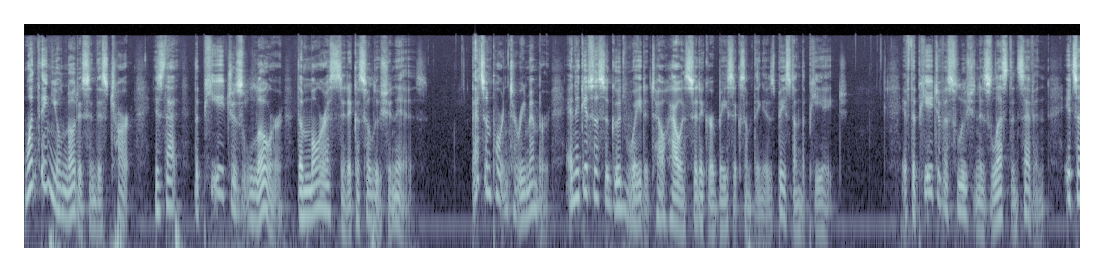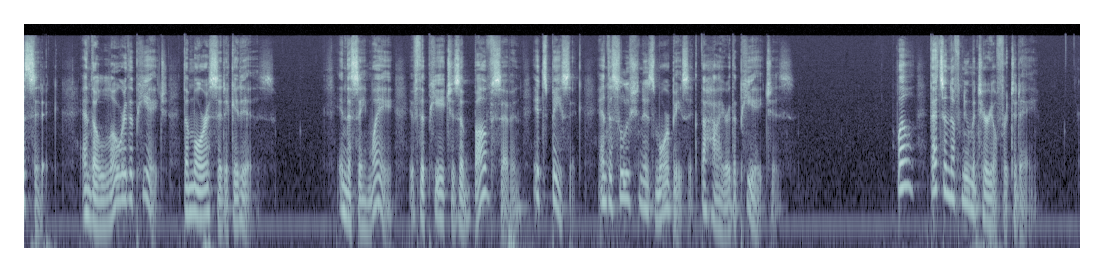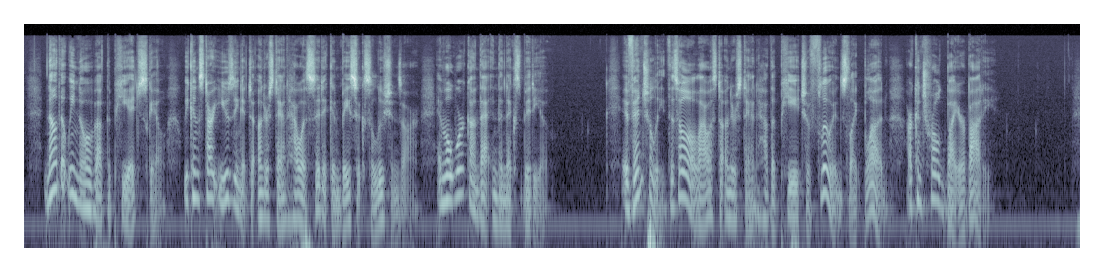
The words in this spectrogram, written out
One thing you'll notice in this chart is that the pH is lower the more acidic a solution is. That's important to remember, and it gives us a good way to tell how acidic or basic something is based on the pH. If the pH of a solution is less than 7, it's acidic, and the lower the pH, the more acidic it is. In the same way, if the pH is above 7, it's basic, and the solution is more basic the higher the pH is. Well, that's enough new material for today. Now that we know about the pH scale, we can start using it to understand how acidic and basic solutions are, and we'll work on that in the next video. Eventually, this will allow us to understand how the pH of fluids, like blood, are controlled by your body.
